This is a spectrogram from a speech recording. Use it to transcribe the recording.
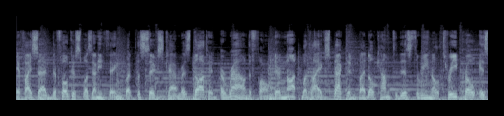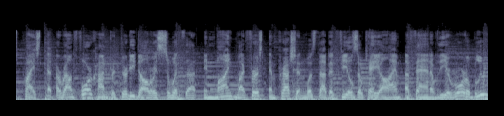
if I said the focus was anything but the six cameras dotted around the phone. They're not what I expected but I'll come to this. The Reno 3 Pro is priced at around $430 so with that in mind my first impression was that it feels okay. I'm A fan of the Aurora blue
